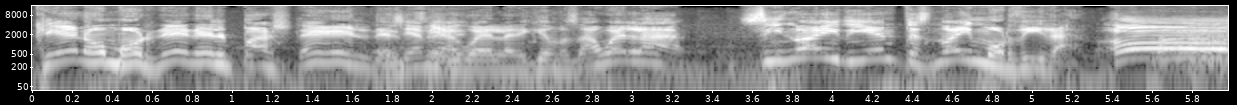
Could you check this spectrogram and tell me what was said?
quiero morder el pastel. Decía mi abuela. Dijimos, abuela, si no hay dientes, no hay mordida. ¡Oh!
